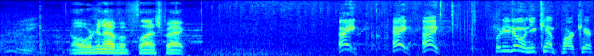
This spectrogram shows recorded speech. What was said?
Fine. Oh, we're gonna have a flashback. Hey, hey, hey! What are you doing? You can't park here.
